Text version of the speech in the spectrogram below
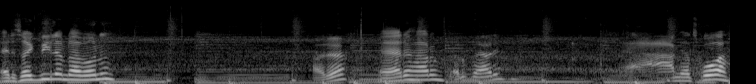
Er det så ikke William, der har vundet? Har det? Ja, det har du. Er du færdig? Ja, men jeg tror,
